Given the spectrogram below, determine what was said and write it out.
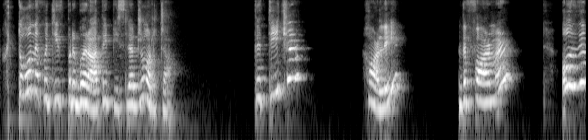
Хто не хотів прибирати після Джорджа? The teacher? Harley? The farmer? Or the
